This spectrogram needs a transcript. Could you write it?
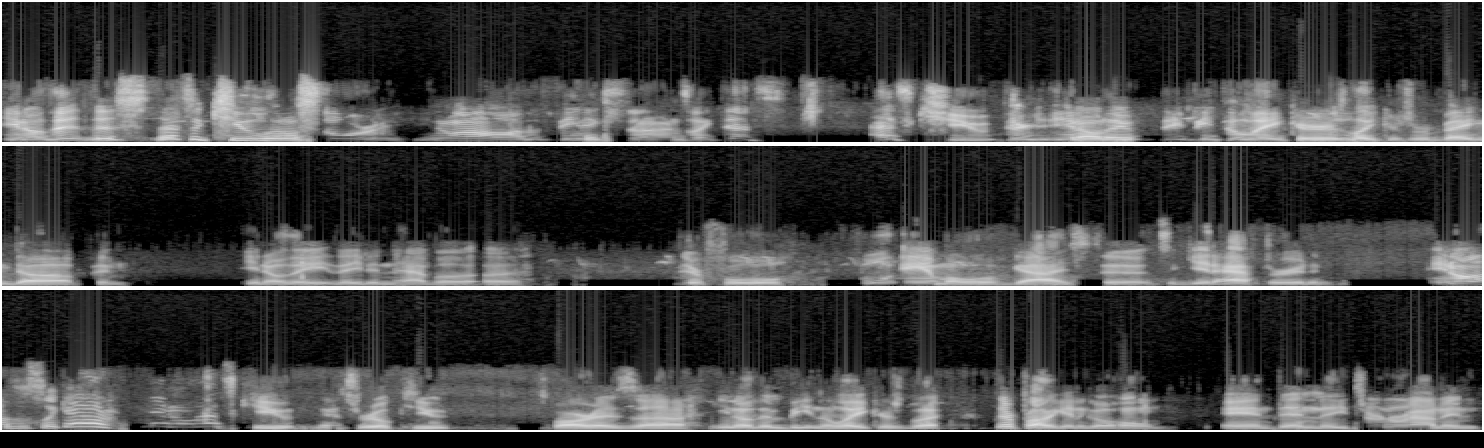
you know, th- this that's a cute little story. You know, oh, the Phoenix Suns, like that's that's cute. They're you know they they beat the Lakers. Lakers were banged up, and you know they they didn't have a, a their full full ammo of guys to to get after it. And you know, I was just like, ah, you know, that's cute. That's real cute. As far as uh, you know, them beating the Lakers, but they're probably gonna go home. And then they turn around and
